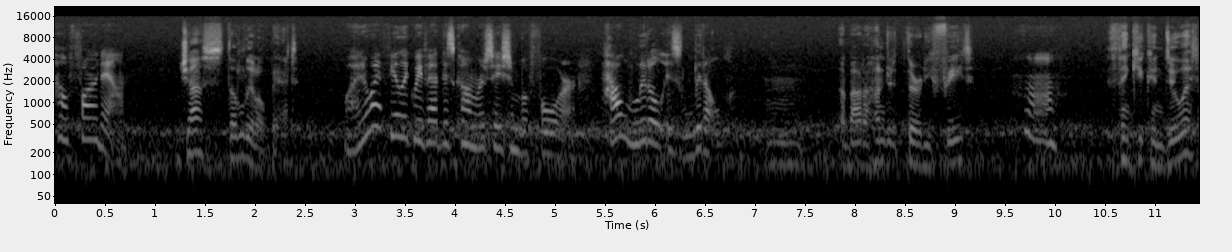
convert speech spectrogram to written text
How far down? Just a little bit. Why do I feel like we've had this conversation before? How little is little? Mm, about 130 feet. Hmm. Think you can do it?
